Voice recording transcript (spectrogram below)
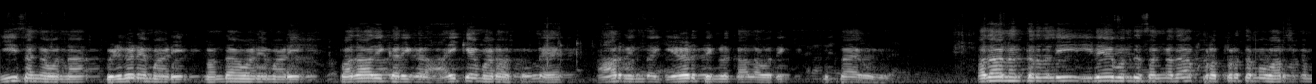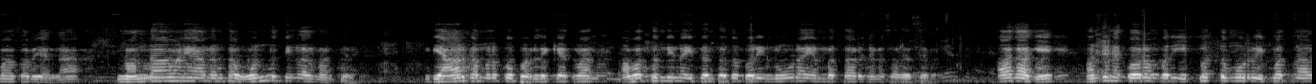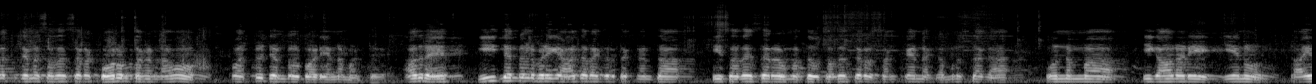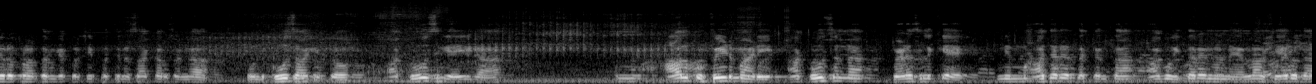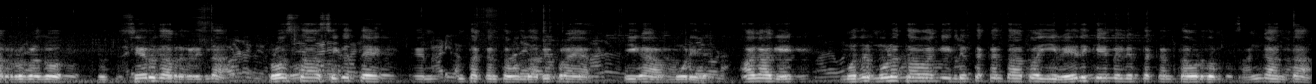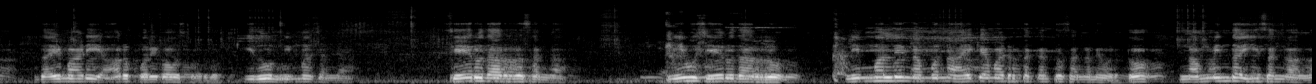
ಈ ಸಂಘವನ್ನ ಬಿಡುಗಡೆ ಮಾಡಿ, ನೋಂದಾವಣೆ ಮಾಡಿ ಪದಾಧಿಕಾರಿಗಳ ಆಯ್ಕೆ ಮಾಡೋ ಅಷ್ಟರಲ್ಲೇ ಆರರಿಂದ ಏಳು ತಿಂಗಳ ಕಾಲಾವಧಿ ಮುಕ್ತಾಯವಾಗಿದೆ. ಅದಾದ ನಂತರದಲ್ಲಿ ಇದೇ ಒಂದು ಸಂಘದ ಪ್ರಪ್ರಥಮ ವಾರ್ಷಿಕ ಮಹಾಸಭೆಯನ್ನ ನೋಂದಾವಣೆ ಆದಂತ ಒಂದು ತಿಂಗಳಲ್ಲಿ ಮಾಡ್ತೇವೆ. ಇದು ಯಾರ ಗಮನಕ್ಕೂ ಬರಲಿಕ್ಕೆ ಅಥವಾ ಅವತ್ತೊಂದಿನ ದಿನ ಇದ್ದಂತದ್ದು ಬರೀ ನೂರ ಎಂಬತ್ತಾರು ಜನ ಸದಸ್ಯರು. ಹಾಗಾಗಿ ಅಂದಿನ ಕೋರಂ ಬರೀ ಇಪ್ಪತ್ತ್ ಮೂರು ಇಪ್ಪತ್ನಾಲ್ಕು ಜನ ಸದಸ್ಯರ ಕೋರಂ ತಗೊಂಡು ನಾವು ಫಸ್ಟ್ ಜನರಲ್ ಬಾಡಿಯನ್ನ ಮಾಡ್ತೇವೆ. ಆದ್ರೆ ಈ ಜನರಲ್ ಬಾಡಿಗೆ ಹಾಜರಾಗಿರ್ತಕ್ಕಂತ ಈ ಸದಸ್ಯರು ಮತ್ತು ಸದಸ್ಯರ ಸಂಖ್ಯೆಯನ್ನ ಗಮನಿಸಿದಾಗ ನಮ್ಮ ಈಗ ಆಲ್ರೆಡಿ ಏನು ತಾಯೂರು ಪ್ರಾಥಮಿಕ ಕೃಷಿ ಪತ್ತಿನ ಸಹಕಾರ ಸಂಘ ಒಂದು ಕೂಸಾಗಿತ್ತು ಆ ಕೂಸ್ಗೆ ಈಗ ಆಲ್ಕು ಫೀಡ್ ಮಾಡಿ ಆ ಕೂಸನ್ನ ಬೆಳೆಸಲಿಕ್ಕೆ ನಿಮ್ಮ ಹಾಜರಿರ್ತಕ್ಕಂಥ ಹಾಗೂ ಇತರೆ ನನ್ನ ಎಲ್ಲ ಷೇರುದಾರರುಗಳಿಗೂ ಷೇರುದಾರರುಗಳಿಂದ ಪ್ರೋತ್ಸಾಹ ಸಿಗುತ್ತೆ ಅಂತಕ್ಕಂಥ ಒಂದು ಅಭಿಪ್ರಾಯ ಈಗ ಮೂಡಿದೆ. ಹಾಗಾಗಿ ಮೊದಲ ಮೂಲತಃವಾಗಿ ಇಲ್ಲಿರ್ತಕ್ಕಂಥ ಅಥವಾ ಈ ವೇದಿಕೆ ಮೇಲೆ ಇರ್ತಕ್ಕಂಥವ್ರದ್ದು ಸಂಘ ಅಂತ ದಯಮಾಡಿ ಯಾರು ಪರಿಭಾವಿಸಬಾರದು. ಇದು ನಿಮ್ಮ ಸಂಘ. ಷೇರುದಾರರ ಸಂಘ. ನೀವು ಷೇರುದಾರರು. ನಿಮ್ಮಲ್ಲಿ ನಮ್ಮನ್ನ ಆಯ್ಕೆ ಮಾಡಿರ್ತಕ್ಕಂಥ ಸಂಘನೇ ಹೊರತು ನಮ್ಮಿಂದ ಈ ಸಂಘ ಅಲ್ಲ.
